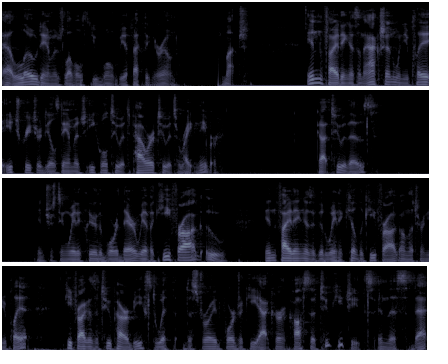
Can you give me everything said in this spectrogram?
at low damage levels you won't be affecting your own much. Infighting is an action. When you play it, each creature deals damage equal to its power to its right neighbor. Got two of those. Interesting way to clear the board there. We have a key frog. Ooh, infighting is a good way to kill the key frog on the turn you play it. Key frog is a two power beast with destroyed forge a key at current cost, so two key cheats in this deck.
